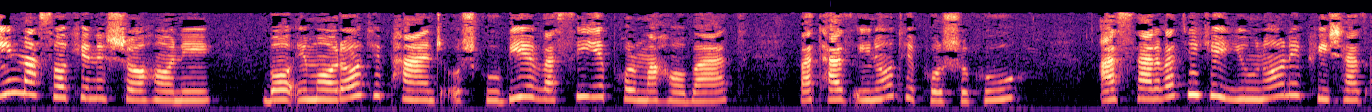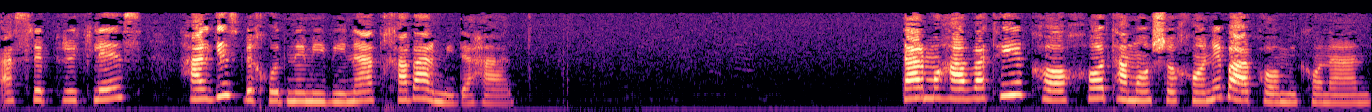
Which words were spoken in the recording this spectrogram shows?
این مساکن شاهانه با امارات پنج اشکوبی وسیع پرمهابت و تزئینات پرشکوه از ثروتی که یونان پیش از عصر پریکلس هرگز به خود نمی بیند خبر می دهد. در محوطه کاخها تماشاخانه برپا می کنند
